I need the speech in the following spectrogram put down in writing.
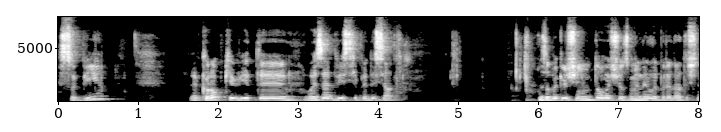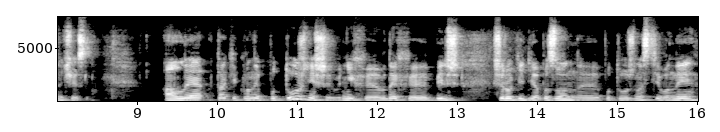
собі коробки від е, YZ250. За виключенням того, що змінили передаточні числа. Але так як вони потужніші, в них, е, в них е, більш широкий діапазон е, потужності, вони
